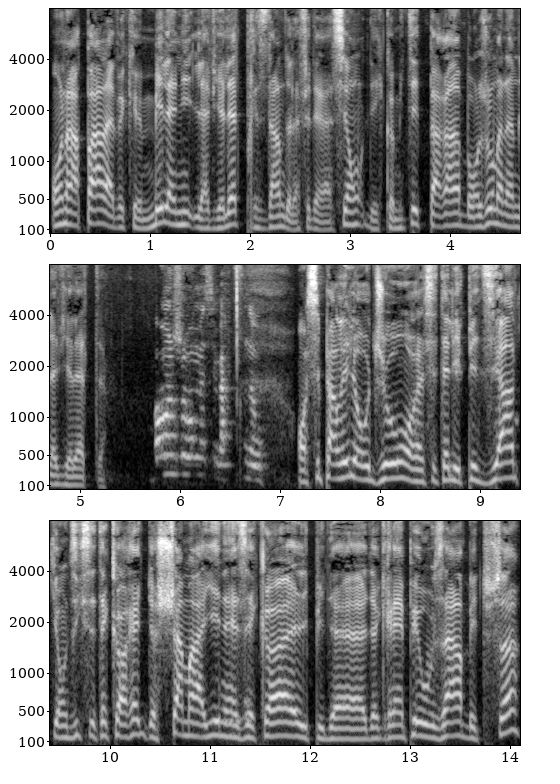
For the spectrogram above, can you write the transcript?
On en parle avec Mélanie Laviolette, présidente de la Fédération des comités de parents. Bonjour, Madame Laviolette. Bonjour, M. Martineau. On s'est parlé l'autre jour, c'était les pédiatres qui ont dit que c'était correct de chamailler dans les écoles puis de, grimper aux arbres et tout ça.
